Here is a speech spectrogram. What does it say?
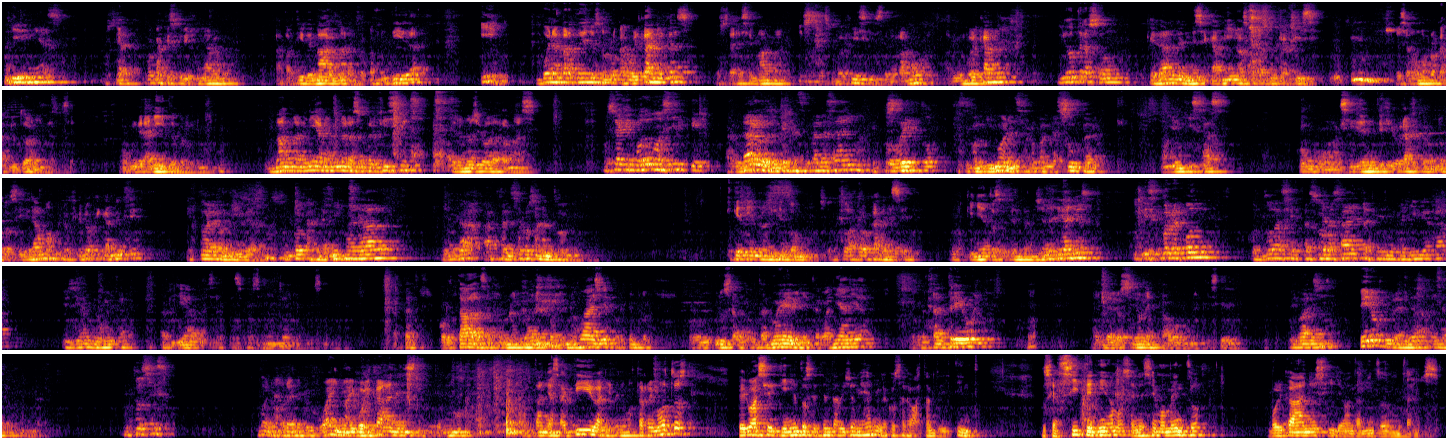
líneas, o sea, rocas que se originaron a partir de magma, de roca fundida, y buena parte de ellos son rocas volcánicas, o sea, ese magma en la superficie se derramó, había un volcán, y otras son que dan en ese camino hacia la superficie. Le llamamos rocas plutónicas, o sea, un granito, por ejemplo. El magma venía camino a la superficie, pero no llegó a derramarse. O sea que podemos decir que a lo largo de lo que es las ánimas, que todo esto se continúa en el Cerro Pan de Azúcar, también quizás como accidente geográfico no lo consideramos, pero geológicamente es toda la continuidad. Son rocas de la misma edad, de acá hasta el Cerro San Antonio, y que tienen un origen común. Son todas rocas de hace unos 570 millones de años y que se corresponden con todas estas zonas altas que hay en relieve acá que llegan de vuelta hasta Piriápolis, hasta Cerro San Antonio, hasta cortadas en algunos lugares por algunos valles, por ejemplo, por donde cruza la ruta 9, la interbalnearia, donde está el trébol, ¿no? ahí la erosión les cavó una especie de, de valle, pero en realidad hay una profundidad. Entonces, bueno, ahora en Uruguay no hay volcanes, ni tenemos montañas activas, ni tenemos terremotos, pero hace 570 millones de años la cosa era bastante distinta. O sea, sí teníamos en ese momento volcanes y levantamientos de montañas.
